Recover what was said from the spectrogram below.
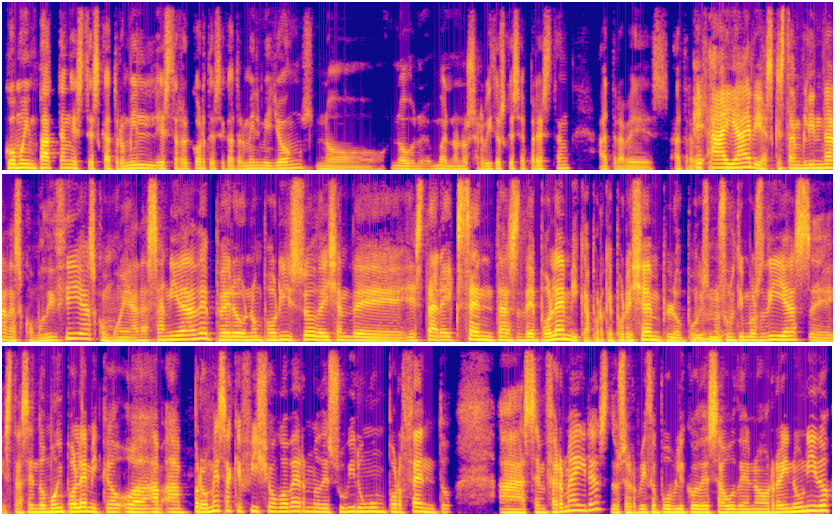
como impactan estes 4000 estes recortes de 4000 millóns no, no bueno, nos servizos que se prestan a través a través. Eh, e, hai áreas que están blindadas, como dicías, como é a da sanidade, pero non por iso deixan de estar exentas de polémica, porque por exemplo, pois mm. nos últimos días eh, está sendo moi polémica a, a promesa que fixo o goberno de subir un 1% ás enfermeiras do Servizo Público de Saúde no Reino Unido,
